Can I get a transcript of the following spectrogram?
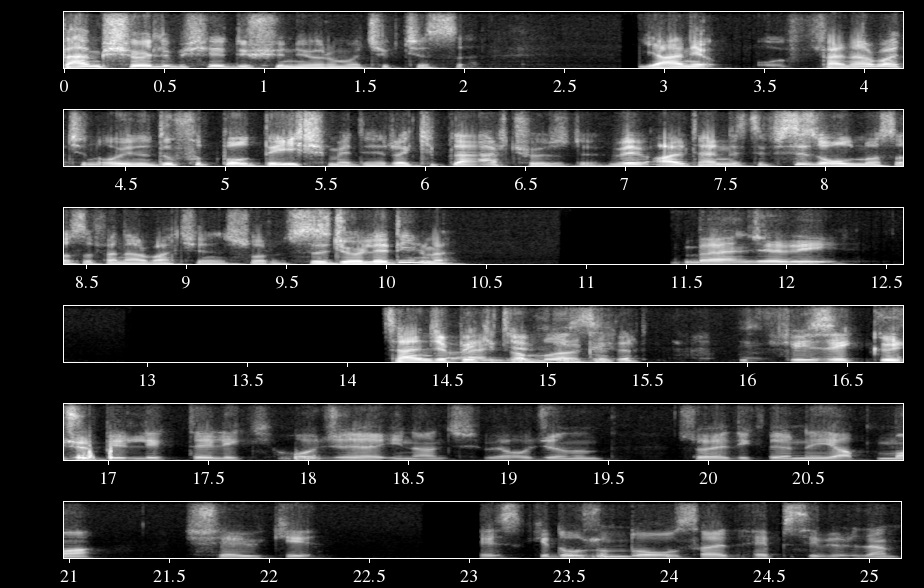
ben şöyle bir şey düşünüyorum açıkçası. Yani Fenerbahçe'nin oynadığı futbol değişmedi. Rakipler çözdü. Ve alternatifsiz olması asıl Fenerbahçe'nin sorun. Sizce öyle değil mi? Bence değil. Sence Bence peki tam olarak nedir? Fizik gücü, birliktelik, hocaya inanç ve hocanın söylediklerini yapma şevki eski dozunda olsaydı hepsi birden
